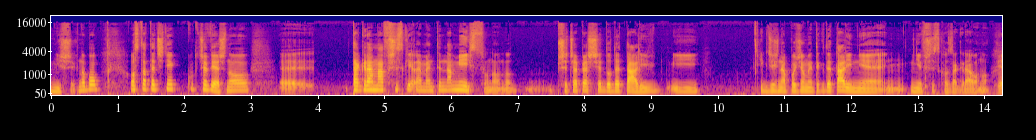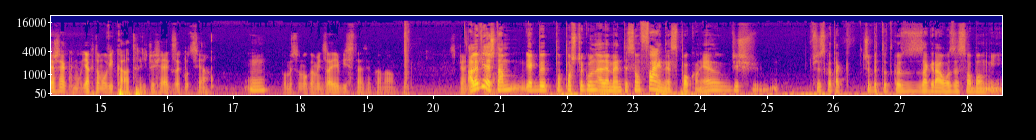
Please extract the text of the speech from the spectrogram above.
niższych? No bo ostatecznie, kurczę, wiesz, no e, ta gra ma wszystkie elementy na miejscu, no, no przyczepiasz się do detali i, i gdzieś na poziomie tych detali nie, nie wszystko zagrało, no. Wiesz, jak, jak to mówi Kat, liczy się egzekucja. Mm. Pomysły mogą mieć zajebiste, tylko no... Ale wiesz, tam jakby po, poszczególne elementy są fajne, spoko, nie? Gdzieś wszystko tak, żeby to tylko zagrało ze sobą i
